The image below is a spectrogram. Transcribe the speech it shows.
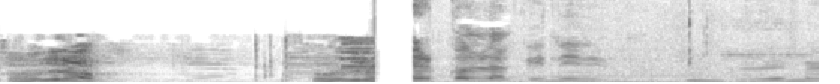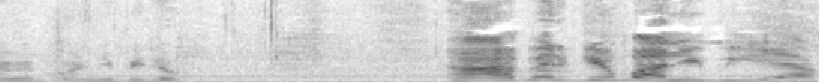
समझ रहे हो समझ रहे हो? मेरे को लगी नहीं गाइस मैं भी पानी पी लो। हाँ फिर क्यों पानी पिया?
